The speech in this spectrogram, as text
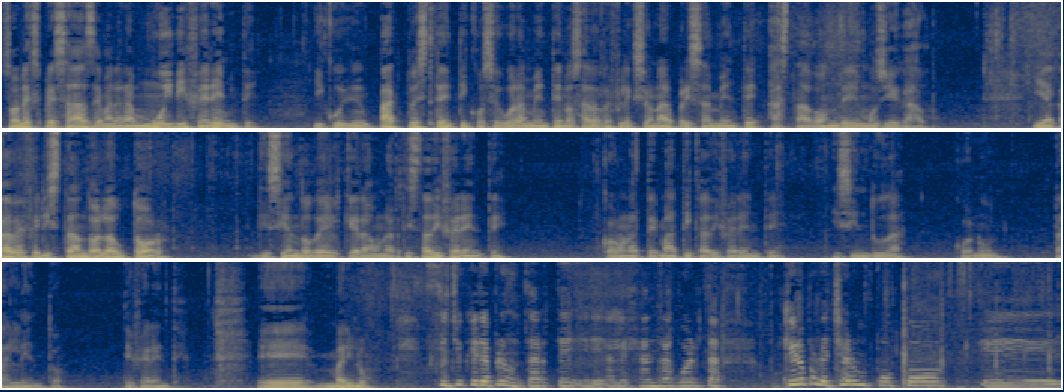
son expresadas de manera muy diferente y cuyo impacto estético seguramente nos hará reflexionar precisamente hasta dónde hemos llegado. Y acabe felicitando al autor, diciendo de él que era un artista diferente, con una temática diferente y sin duda con un talento diferente. Eh, Marilu. Sí, yo quería preguntarte, eh, Alejandra Huerta, quiero aprovechar un poco eh,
